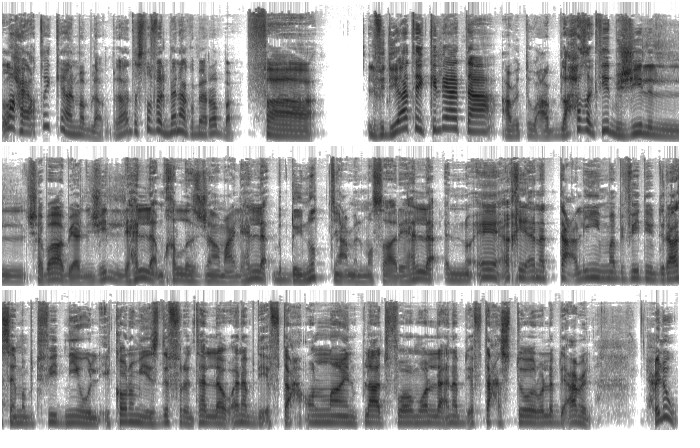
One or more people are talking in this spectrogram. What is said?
الله حيعطيك إياه المبلغ. بس هذا صفل بينك وبين ربك. ف الفيديوهات هي كلياتها عم بلاحظها كثير بالجيل الشباب يعني الجيل اللي هلأ مخلص جامعة اللي هلأ بده ينط يعمل مصاري هلأ إنه إيه أخي أنا التعليم ما بيفيدني والدراسة ما بتفيدني وال economy is different هلأ وأنا بدي أفتح online platform ولا أنا بدي أفتح store ولا بدي أعمل. حلو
